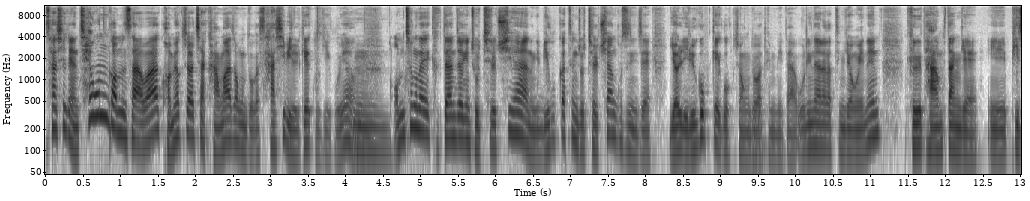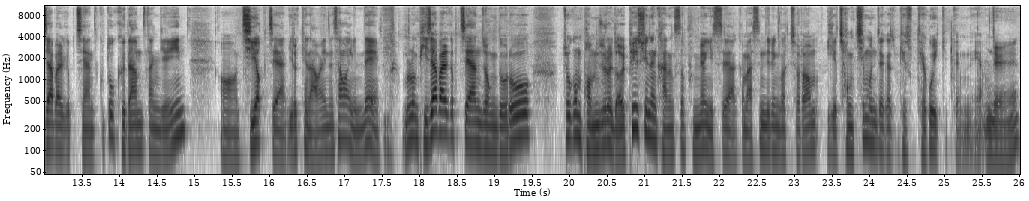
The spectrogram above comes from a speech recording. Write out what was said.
사실 그냥 체온 검사와 검역 절차 강화 정도가 41개국이고요. 음. 엄청나게 극단적인 조치를 취해야 하는 게 미국 같은 조치를 취한 곳은 이제 17개국 정도가 됩니다. 우리나라 같은 경우에는 그 다음 단계 이 비자 발급 제한 또 그 다음 단계인 어, 지역 제한 이렇게 나와 있는 상황인데 물론 비자 발급 제한 정도로 조금 범주를 넓힐 수 있는 가능성 분명히 있어요. 아까 말씀드린 것처럼 이게 정치 문제가 좀 계속 되고 있기 때문에요. 네.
